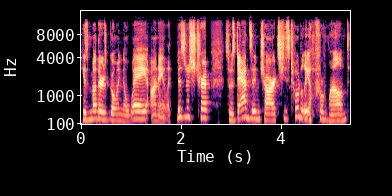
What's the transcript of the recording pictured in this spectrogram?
His mother's going away on a like business trip. So his dad's in charge. He's totally overwhelmed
